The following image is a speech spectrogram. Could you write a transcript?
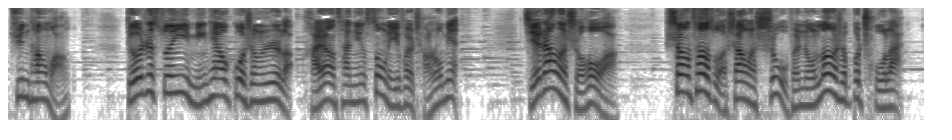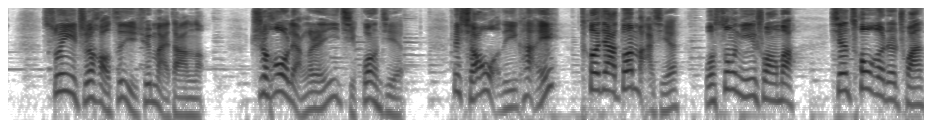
菌汤王。得知孙毅明天要过生日了，还让餐厅送了一份长寿面。结账的时候啊，上厕所上了十五分钟，愣是不出来。孙毅只好自己去买单了。之后两个人一起逛街，这小伙子一看，哎，特价断码鞋，我送你一双吧，先凑合着穿。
